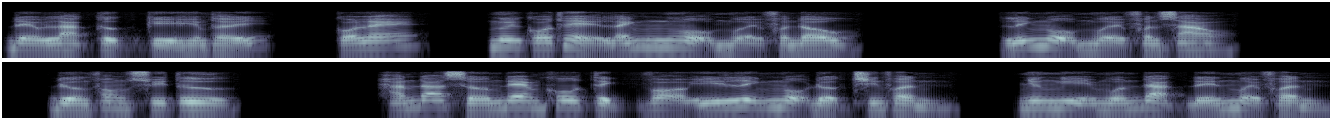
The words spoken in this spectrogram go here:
đều là cực kỳ hiếm thấy, có lẽ, ngươi có thể lãnh ngộ mười phần đâu. Lĩnh ngộ mười phần sao? Đường phong suy tư. Hắn đã sớm đem khô tịch võ ý lĩnh ngộ được chín phần, nhưng nghĩ muốn đạt đến mười phần,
